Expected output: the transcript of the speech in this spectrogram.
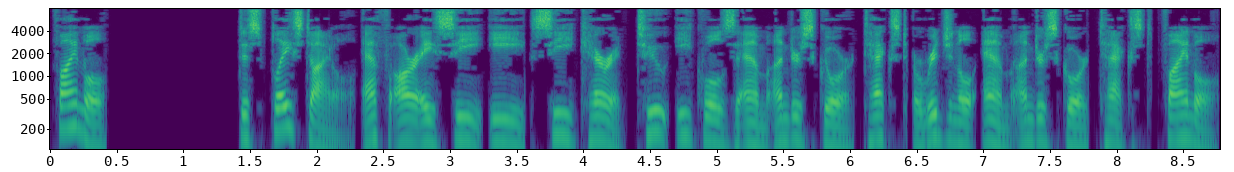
final Display style frac e c caret 2 equals m underscore text original m underscore text final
